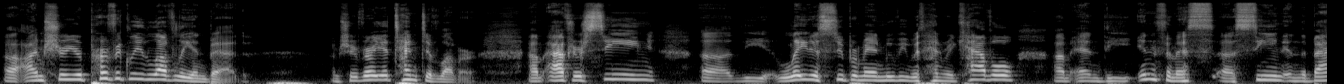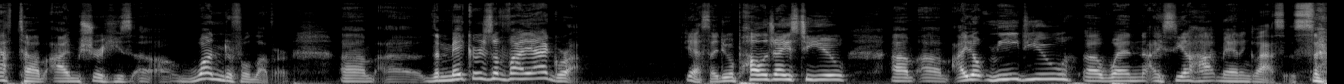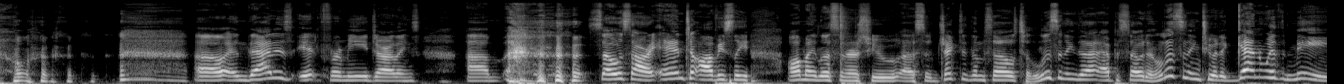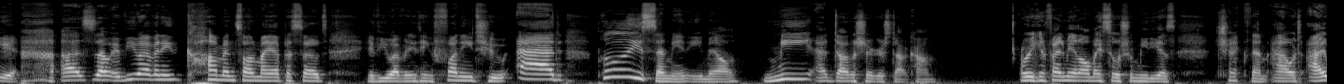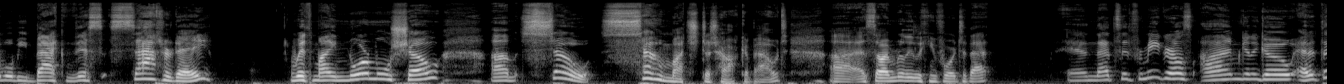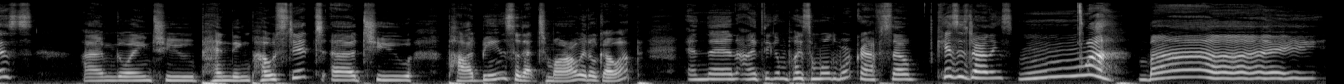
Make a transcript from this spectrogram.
Uh, I'm sure you're perfectly lovely in bed. I'm sure very attentive lover. Um, after seeing uh, the latest Superman movie with Henry Cavill um, and the infamous uh, scene in the bathtub, I'm sure he's a, a wonderful lover. Um, uh, the makers of Viagra. Yes, I do apologize to you. Um, um, I don't need you uh, when I see a hot man in glasses. So, uh, and that is it for me, darlings. Um, so sorry, and to obviously all my listeners who uh, subjected themselves to listening to that episode and listening to it again with me. Uh, so, if you have any comments on my episodes, if you have anything funny to add, please send me an email. Me at donnasuggarz.com or you can find me on all my social medias. Check them out. I will be back this Saturday with my normal show. Um, so, so much to talk about. Uh, so I'm really looking forward to that. And that's it for me, girls. I'm going to go edit this. I'm going to pending post it uh, to Podbean so that tomorrow it'll go up. And then I think I'm going to play some World of Warcraft. So, kisses, darlings. Mwah! Bye.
